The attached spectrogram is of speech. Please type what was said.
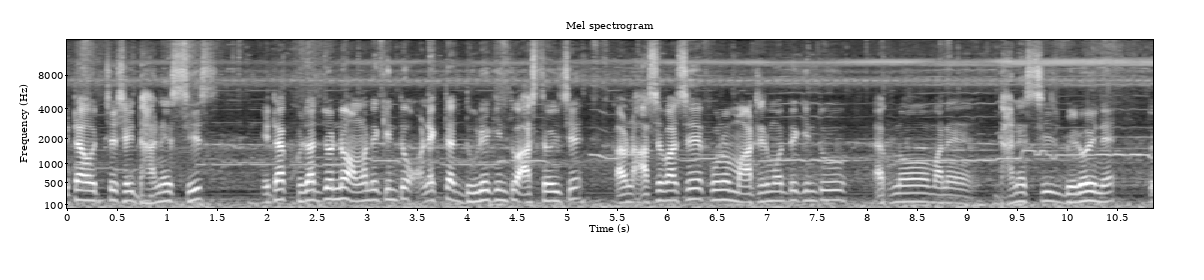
এটা হচ্ছে সেই ধানের শীষ। এটা খোঁজার জন্য আমাদের কিন্তু অনেকটা দূরে কিন্তু আসতে হয়েছে, কারণ আশেপাশে কোনো মাঠের মধ্যে কিন্তু এখনও মানে ধানের শীষ বেরোয়নি। তো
